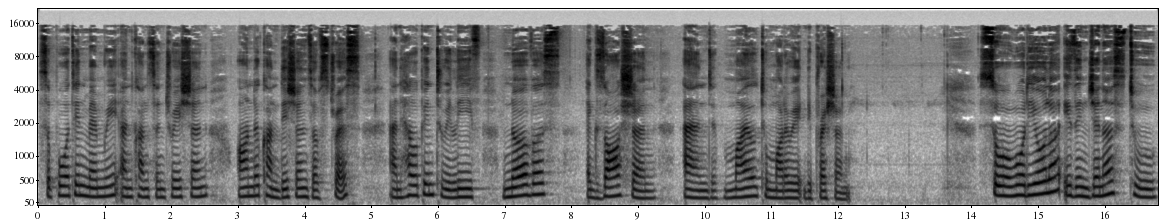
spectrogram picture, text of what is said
supporting memory and concentration under conditions of stress and helping to relieve nervous exhaustion and mild to moderate depression. So, rhodiola is indigenous to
